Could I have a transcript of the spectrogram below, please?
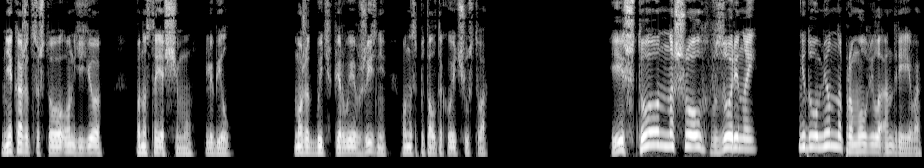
Мне кажется, что он ее по-настоящему любил. Может быть, впервые в жизни он испытал такое чувство. И что он нашел в Зориной? Недоуменно промолвила Андреева.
